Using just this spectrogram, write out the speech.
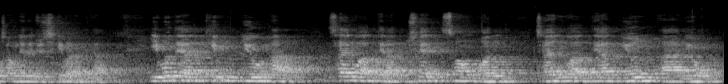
정리해 주시기 바랍니다. 이문대학 김유하, 사회과학대학 최성원, 자연과학대학 윤아룡,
